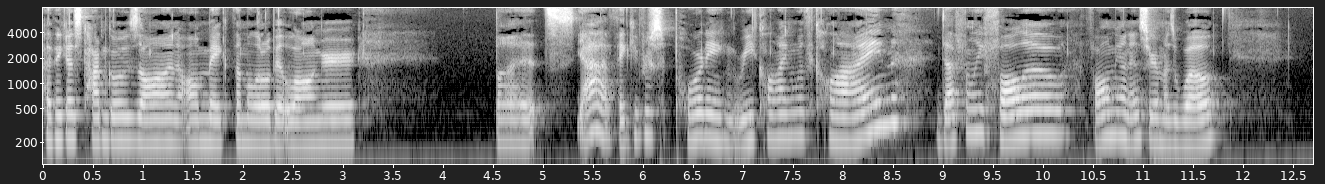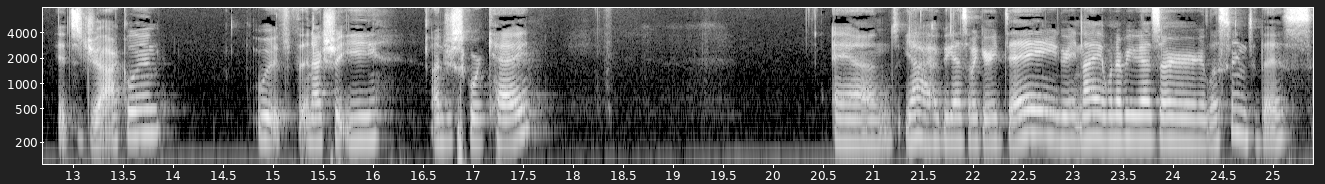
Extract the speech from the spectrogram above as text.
I think as time goes on, I'll make them a little bit longer. But yeah, thank you for supporting Recline with Klein. Definitely follow follow me on Instagram as well. It's Jacqueline with an extra E underscore K. And yeah, I hope you guys have a great day, a great night, whenever you guys are listening to this.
